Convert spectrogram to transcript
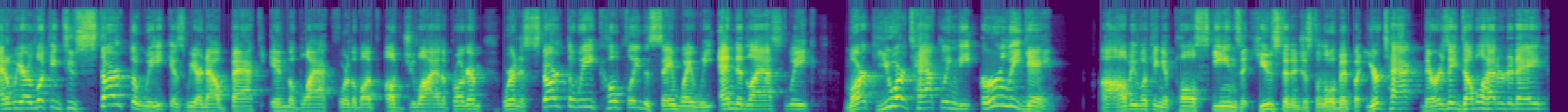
And we are looking to start the week as we are now back in the black for the month of July on the program. We're going to start the week, hopefully, the same way we ended last week. Mark, you are tackling the early game. Uh, I'll be looking at Paul Skenes at Houston in just a little bit, but your tack there is a doubleheader today.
